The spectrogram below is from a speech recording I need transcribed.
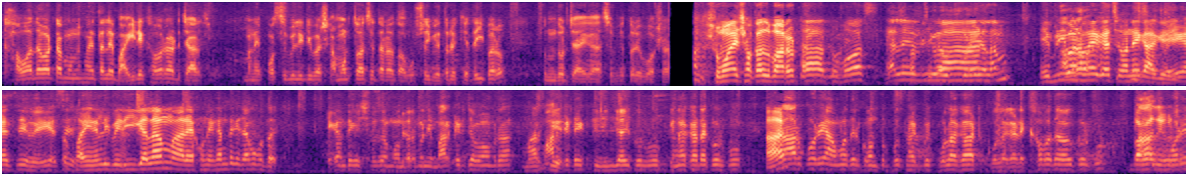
খাওয়া দাওয়াটা মনে হয় তাহলে বাইরে খাওয়ার আর যার মানে পসিবিলিটি বা সামর্থ্য আছে তারা তো অবশ্যই ভেতরে খেতেই পারো। সুন্দর জায়গা আছে ভেতরে বসার। সময় সকাল বারোটা। তো বস গেলাম। এভরিওয়ান হয়ে গেছে অনেক আগে। হয়ে গেছে হয়ে গেছে। ফাইনালি বেরিয়ে গেলাম আর এখন এখান থেকে যাব কোথায়? এখান থেকে সোজা মন্দারমণি মার্কেট যাব আমরা। মার্কেটে। একটু এনজয় করব কেনাকাটা করব। তারপরে আমাদের গন্তব্য থাকবে কোলাঘাট। কোলাঘাটে খাওয়া দাওয়া করব। বাঙালি তারপরে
